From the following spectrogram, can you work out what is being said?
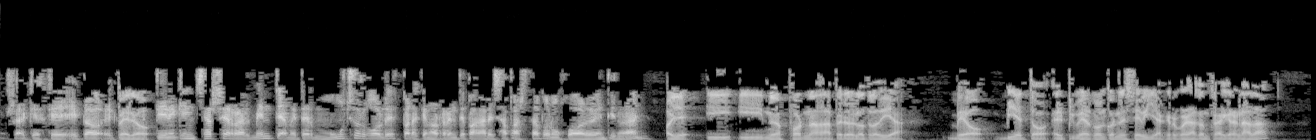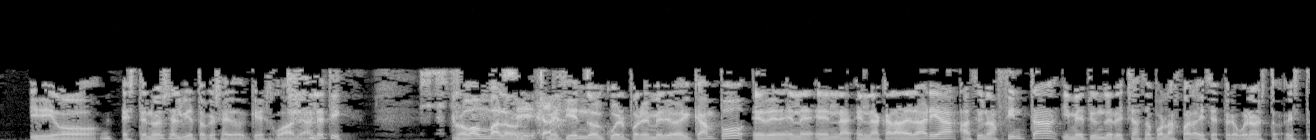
O sea, que es que, eh, claro, eh, Pero- tiene que hincharse realmente a meter muchos goles para que nos rente pagar esa pasta por un jugador de 29 años. Oye, y, y no es por nada, pero el otro día veo Vieto, el primer gol con el Sevilla, creo que era contra el Granada, y digo, este no es el Vieto que se ha ido, que jugaba en el Atleti. Roba un balón, Sí, claro. metiendo el cuerpo en el medio del campo, eh, en, la- en la, en la cara del área, hace una finta y mete un derechazo por la escuadra y dices, pero bueno, esto, esto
